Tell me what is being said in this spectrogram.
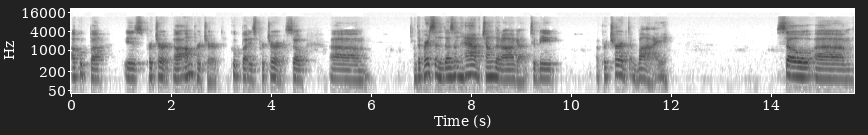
Akuppa is perturbed, uh, unperturbed. Kuppa is perturbed. So um, the person doesn't have chandaraga to be perturbed by. So, um,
